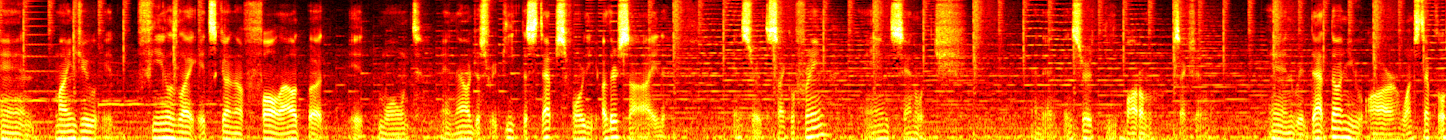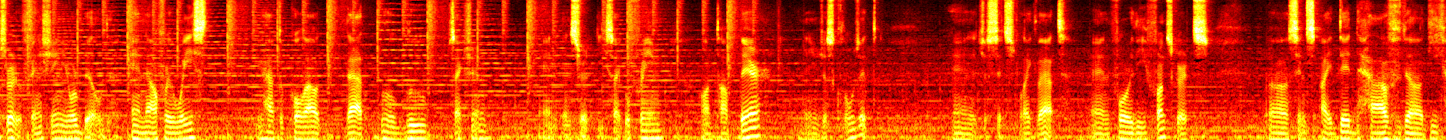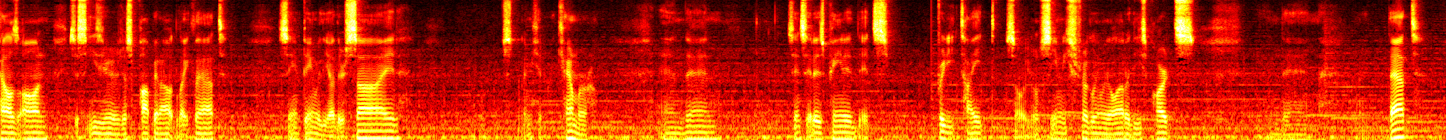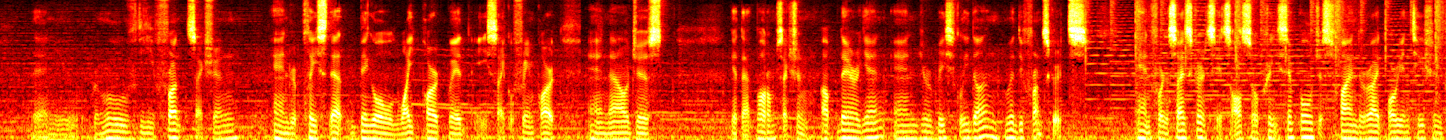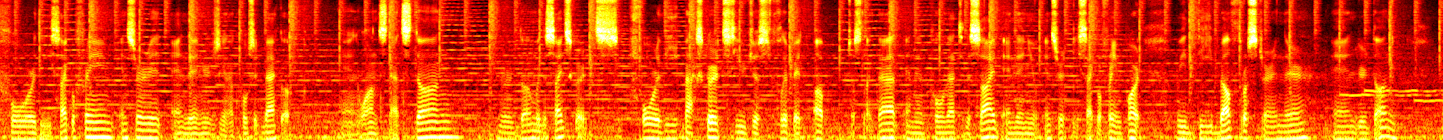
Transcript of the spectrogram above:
And mind you it feels like it's gonna fall out but it won't. And now just repeat the steps for the other side. Insert the psycho frame and sandwich. And then insert the bottom section. And with that done you are one step closer to finishing your build. And now for the waist you have to pull out that little blue section and insert the psycho frame on top there and then you just close it and it just sits like that. And for the front skirts uh, since I did have the decals on it's just easier to just pop it out like that. Same thing with the other side. Just let me hit my camera. And then since it is painted it's pretty tight so you'll see me struggling with a lot of these parts that then you remove the front section and replace that big old white part with a psycho frame part. And now just get that bottom section up there again and you're basically done with the front skirts. And for the side skirts it's also pretty simple. Just find the right orientation for the psycho frame insert it and then you're just gonna close it back up. And once that's done you're done with the side skirts. For the back skirts you just flip it up just like that and then pull that to the side and then you insert the psycho frame part with the belt thruster in there and you're done.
